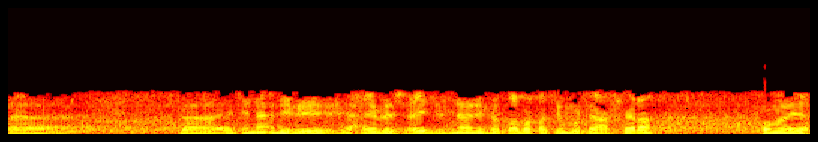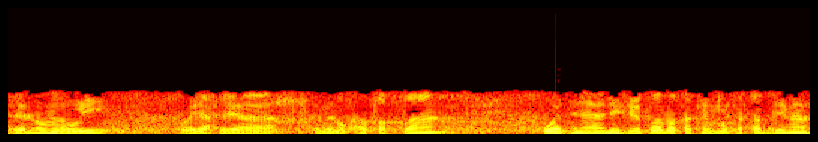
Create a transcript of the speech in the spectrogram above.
آه، فاثنان في يحيى بن سعيد اثنان في طبقة متأخرة هما يحيى الأموي ويحيى بن القطان واثنان في طبقة متقدمة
